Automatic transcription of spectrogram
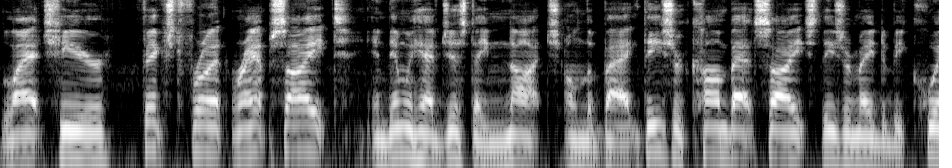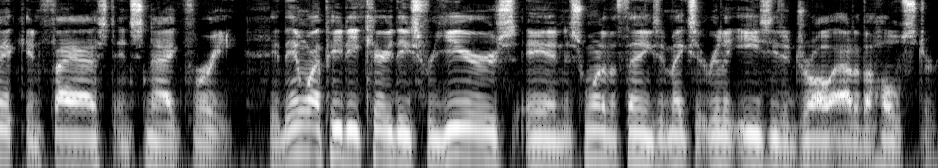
latch here fixed front ramp sight, and then we have just a notch on the back. These are combat sights. These are made to be quick and fast and snag free. The NYPD carried these for years, and it's one of the things that makes it really easy to draw out of the holster.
